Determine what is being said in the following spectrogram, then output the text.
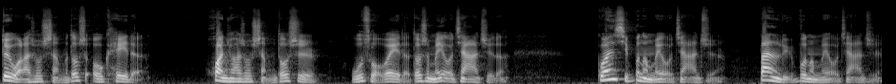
对我来说什么都是 OK 的。换句话说，什么都是无所谓的，都是没有价值的。关系不能没有价值，伴侣不能没有价值。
